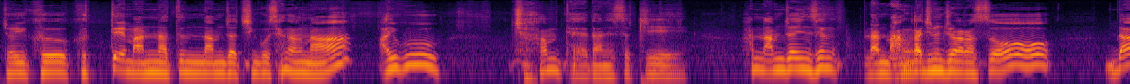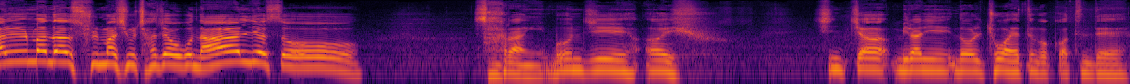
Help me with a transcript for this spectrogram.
저희 그 그때 만났던 남자친구 생각나? 아이고 참 대단했었지 한 남자 인생 난 망가지는 줄 알았어 날마다 술 마시고 찾아오고 난리였어 사랑이 뭔지 어휴 진짜 미란이 널 좋아했던 것 같은데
